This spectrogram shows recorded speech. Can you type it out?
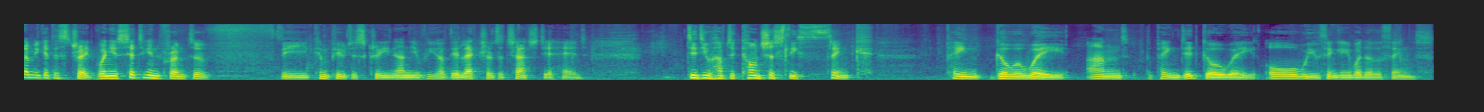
let me get this straight. When you're sitting in front of the computer screen and you, you have the electrodes attached to your head, did you have to consciously think pain go away and the pain did go away, or were you thinking about other things?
